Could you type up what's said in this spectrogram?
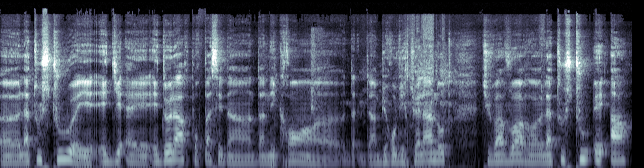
euh, la touche tout et, et, dollars pour passer d'un écran, euh, d'un bureau virtuel à un autre. Tu vas avoir euh, la touche tout et A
